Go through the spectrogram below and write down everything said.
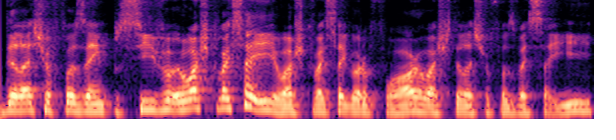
The Last of Us é impossível. Eu acho que vai sair, eu acho que vai sair God of War, eu acho que The Last of Us vai sair,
